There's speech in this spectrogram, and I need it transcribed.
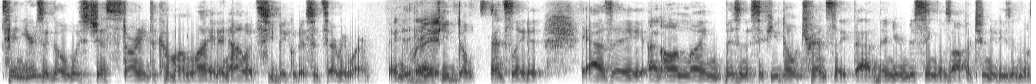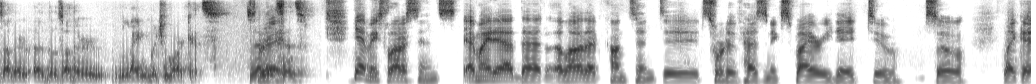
10 years ago was just starting to come online and now it's ubiquitous it's everywhere. And, right. and, if you don't translate it as a an online business if you don't translate that then you're missing those opportunities in those other uh, those other language markets. Does that right. make sense? Yeah it makes a lot of sense. I might add that a lot of that content it sort of has an expiry date too. So like a,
